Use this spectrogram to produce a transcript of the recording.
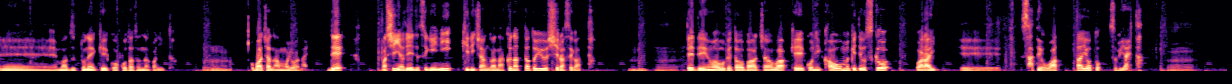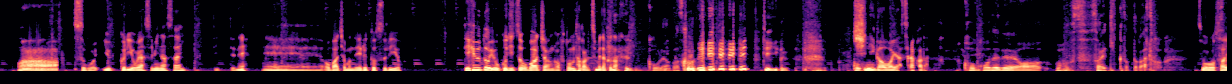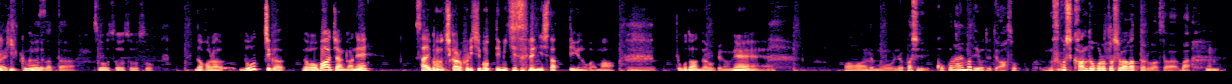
えーまあずっとね、稽古はこたつの中にいた。うんおばあちゃんは何も言わない。で、まあ、深夜0時過ぎにキリちゃんが亡くなったという知らせがあった。うん、うん。で、電話を受けたおばあちゃんは稽古に顔を向けて薄く笑い、えー、さて終わったよとつぶやいた。うん。ああ、すごい。ゆっくりお休みなさいって言ってね、えー、おばあちゃんも寝るとするよ。って言うと、翌日おばあちゃんが布団の中で冷たくなっている。これはまさかこれね、っていう。こ死に顔は安らかだった。ここでね、ああ、サイキックだったかと。そう、サイキック。ウォーズだった。そうそうそうそう。だから、どっちが、だからおばあちゃんがね、最後の力を振り絞って道連れにしたっていうのが、まあ、うん。ってことなんだろうけどね。まあでも、やっぱし、ここら辺まで読んでて、あ、そ、少し感動ころとして分かったのはさ、まあ、うん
